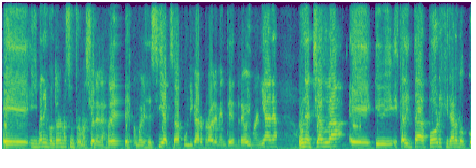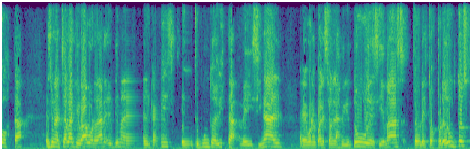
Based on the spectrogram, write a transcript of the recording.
eh, y van a encontrar más información en las redes, como les decía, que se va a publicar probablemente entre hoy y mañana. Una charla eh, que está dictada por Gerardo Costa. Es una charla que va a abordar el tema del cannabis en su punto de vista medicinal, eh, bueno, cuáles son las virtudes y demás sobre estos productos,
